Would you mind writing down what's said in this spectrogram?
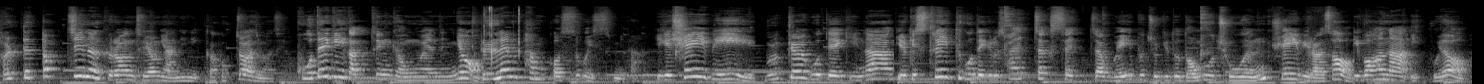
절대 떡지는 그런 제형이 아니니까 걱정하지 마세요. 고데기 같은 경우에는요. 글램팜 거 쓰고 있습니다. 이게 shape이 물결 고데기나 이렇게 스트레이트 고데기로 살짝살짝 웨이브 주기도 너무 좋은 shape이라서 이거 하나 있고요.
